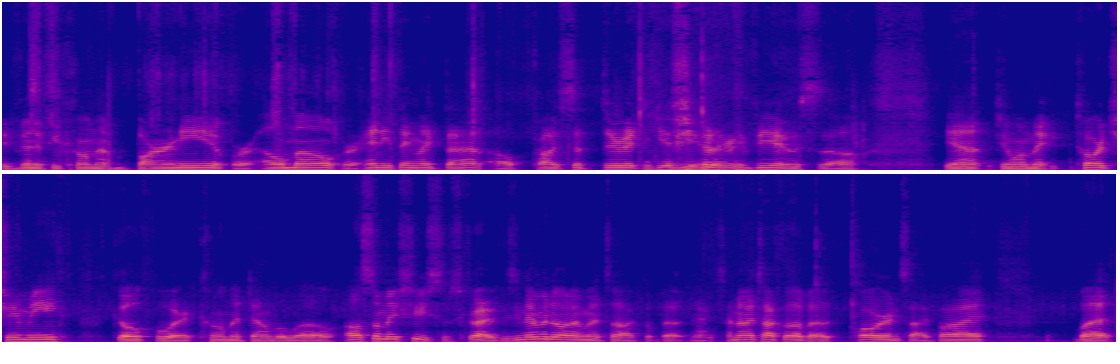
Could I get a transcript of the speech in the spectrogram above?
even if you comment Barney or Elmo or anything like that, I'll probably sit through it and give you the review. So yeah, if you want to make torture me, go for it. Comment down below. Also, make sure you subscribe because you never know what I'm going to talk about next. I know I talk a lot about horror and sci-fi, but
